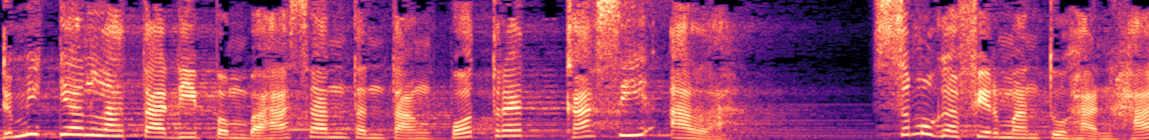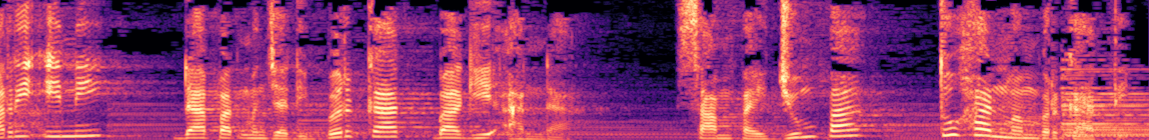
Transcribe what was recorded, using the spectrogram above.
Demikianlah tadi pembahasan tentang potret kasih Allah. Semoga firman Tuhan hari ini dapat menjadi berkat bagi Anda. Sampai jumpa, Tuhan memberkati.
